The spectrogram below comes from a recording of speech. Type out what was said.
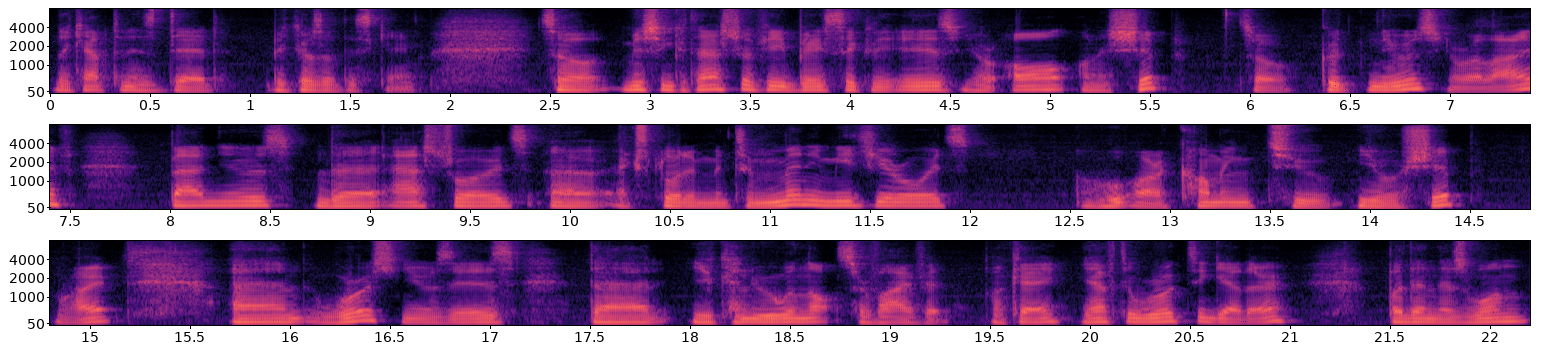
The Captain is Dead because of this game. So Mission Catastrophe basically is you're all on a ship. So good news, you're alive. Bad news, the asteroids uh, exploded into many meteoroids who are coming to your ship right? And worst news is that you can you will not survive it. Okay, you have to work together, but then there's one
